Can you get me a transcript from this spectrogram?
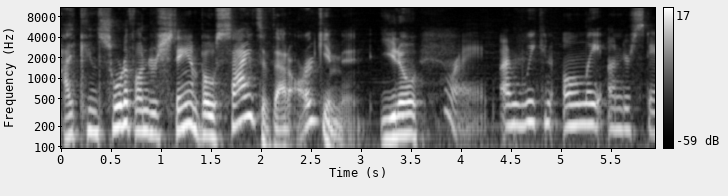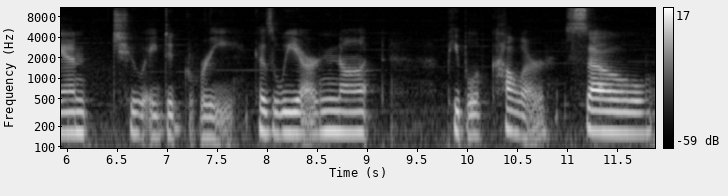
I can sort of understand both sides of that argument. You know, Right. I mean, we can only understand to a degree because we are not people of color. So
